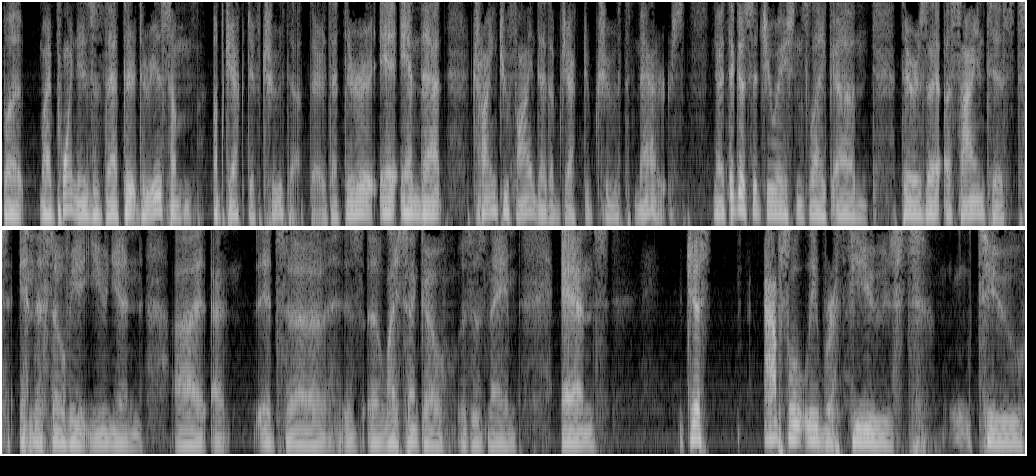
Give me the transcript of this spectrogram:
But my point is, is that there, there is some objective truth out there that there, and that trying to find that objective truth matters. Now, I think of situations like um, there's a, a, scientist in the Soviet Union. Uh, uh it's uh, is uh, Lysenko is his name, and just absolutely refused to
